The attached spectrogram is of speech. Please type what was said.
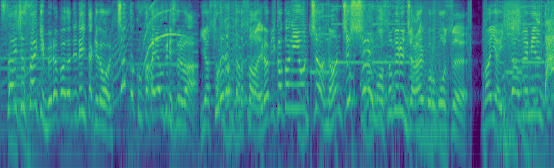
最初さっきブラパが出てきたけどちょっとここ早送りするわ。いやそれだったらさ選び方によっちゃ何十種類も遊べるんじゃない？このコース。まあいいや一旦上見る。だ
